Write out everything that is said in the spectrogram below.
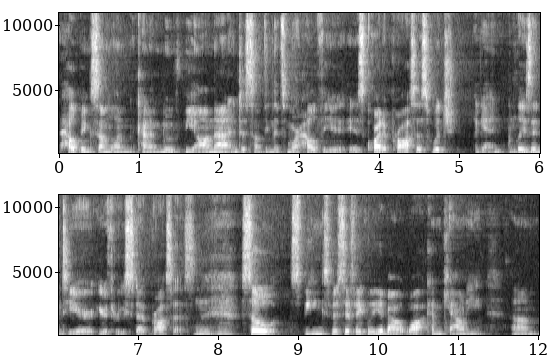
helping someone kind of move beyond that into something that's more healthy is quite a process which again mm-hmm. plays into your your three step process. Mm-hmm. So speaking specifically about Whatcom County, um,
